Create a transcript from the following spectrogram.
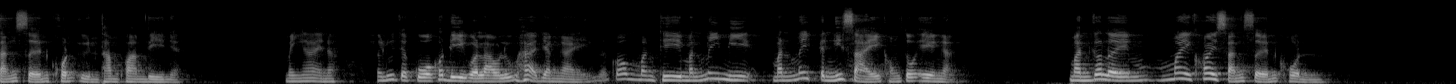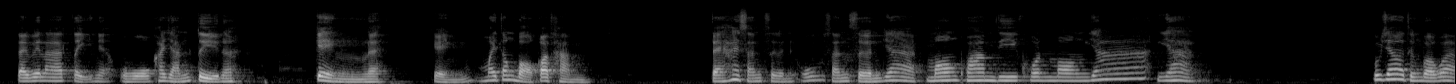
สรรเสริญคนอื่นทำความดีเนี่ย ไม่ง่ายนะไม่รู้จะกลัวเขาดีกว่าเราหรือว่ายังไง แล้วก็บางทีมันไม่มีมันไม่เป็นนิสัยของตัวเองอะ่ะ มันก็เลยไม่ค่อยสรรเสริญคน แต่เวลาติเนี่ยโอ้โหขยันตินะ เก่งเลยเก่งไม่ต้องบอกก็ทำแต่ให้สรรเสริญโอ้สรรเสริญยากมองความดีคนมองยากยากพระเจ้าถึงบอกว่า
